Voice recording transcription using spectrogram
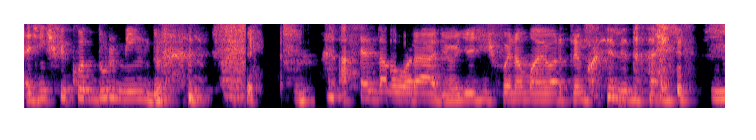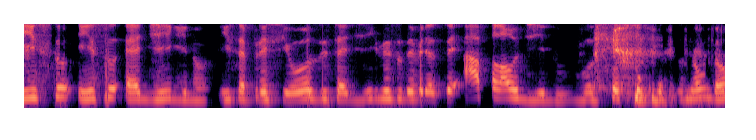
a gente ficou dormindo até dar o horário e a gente foi na maior tranquilidade. Isso, isso é digno, isso é precioso, isso é digno, isso deveria ser aplaudido. Você não dão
